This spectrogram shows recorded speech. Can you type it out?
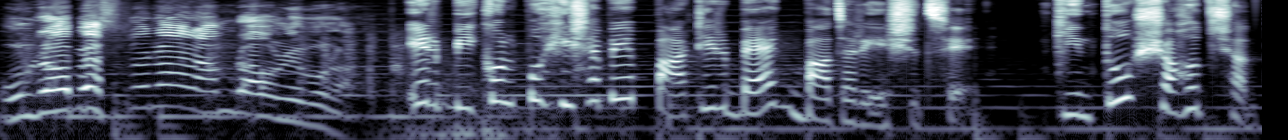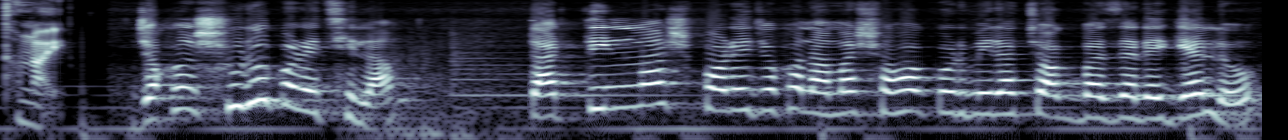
ওনরাও ব্যস্ত না আর আমরাও নেব না। এর বিকল্প হিসাবে পাটের ব্যাগ বাজারে এসেছে। কিন্তু সহজসাধ্য নয়। যখন শুরু করেছিলাম তার তিন মাস পরে যখন আমার সহকর্মীরা চকবাজারে গেল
